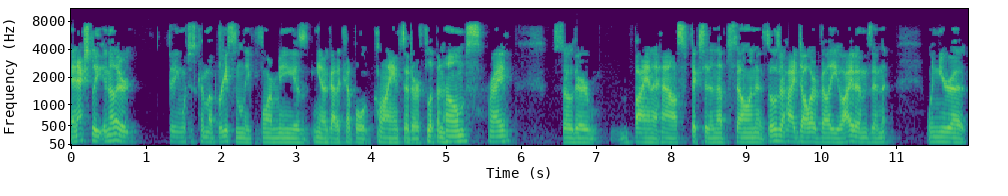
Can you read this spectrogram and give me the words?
and actually another thing which has come up recently for me is you know got a couple clients that are flipping homes, right? So they're buying a house, fixing it up, selling it. So those are high dollar value items, and when you're a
